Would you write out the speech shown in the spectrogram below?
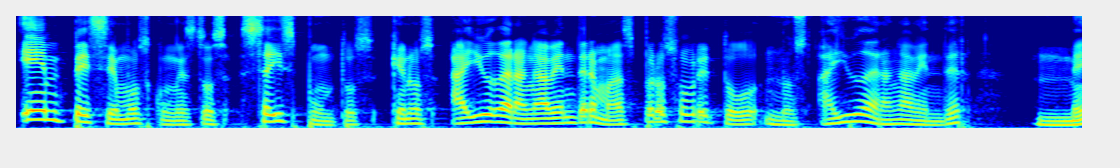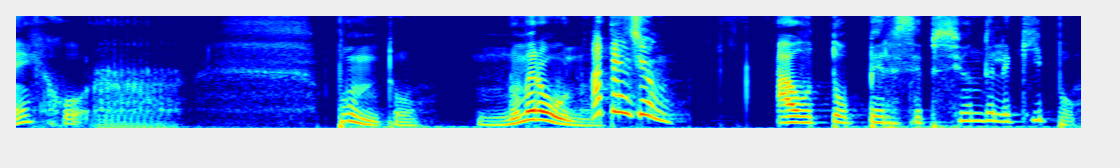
empecemos con estos seis puntos que nos ayudarán a vender más, pero sobre todo nos ayudarán a vender mejor. Punto Número uno. Atención. Autopercepción del equipo.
